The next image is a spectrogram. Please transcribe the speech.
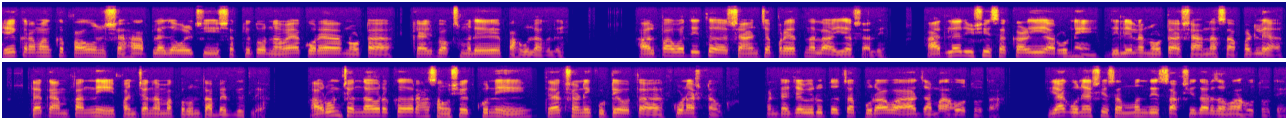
हे क्रमांक पाहून शहा आपल्याजवळची शक्यतो नव्या कोऱ्या नोटा कॅशबॉक्समध्ये पाहू लागले. अल्पावधीत शहांच्या प्रयत्नाला यश आले. आदल्या दिवशी सकाळी अरुणे दिलेल्या नोटा शहांना सापडल्या. त्या कामतांनी पंचनामा करून ताब्यात घेतल्या. अरुण चंदावरकर हा संशयित खुनी. त्या क्षणी कुठे होता? कुणास ठाऊक. पण त्याच्या विरुद्धचा पुरावा जमा होत होता. या गुन्ह्याशी संबंधित साक्षीदार जमा होत होते.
